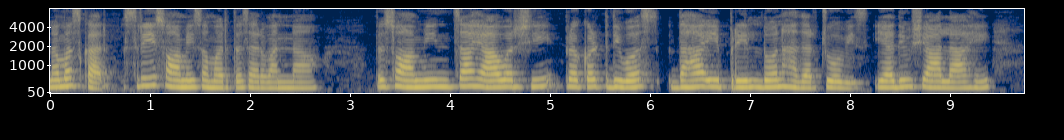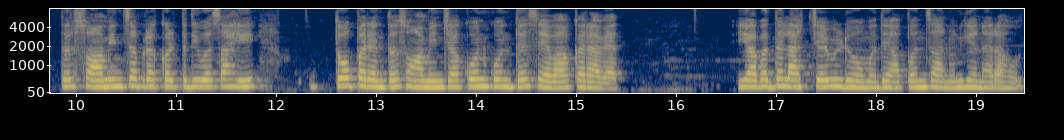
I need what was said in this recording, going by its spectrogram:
नमस्कार. श्री स्वामी समर्थ सर्वांना. तर स्वामींचा ह्या वर्षी प्रकट दिवस दहा एप्रिल दोन हजार चोवीस या दिवशी आला आहे. तर स्वामींचा प्रकट दिवस आहे. तोपर्यंत स्वामींच्या कोणकोणत्या सेवा कराव्यात? याबद्दल आजच्या व्हिडिओमध्ये आपण जाणून घेणार आहोत.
